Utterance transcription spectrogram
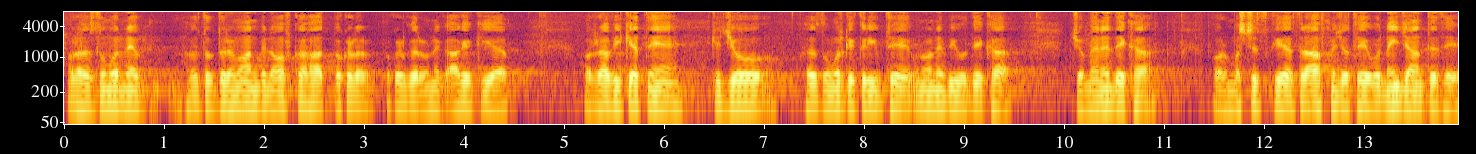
اور حضرت عمر نے حضرت عبد الرحمٰن بن عوف کا ہاتھ پکڑ پکڑ کر انہیں آگے کیا اور راوی کہتے ہیں کہ جو حضرت عمر کے قریب تھے، انہوں نے بھی وہ دیکھا جو میں نے دیکھا اور مسجد کے اطراف میں جو تھے وہ نہیں جانتے تھے،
